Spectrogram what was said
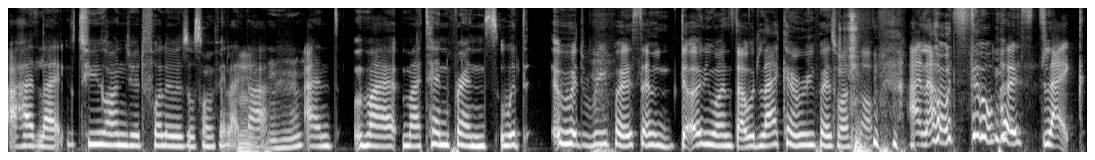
I had like 200 followers or something like mm. that and my my 10 friends would would repost and the only ones that would like and repost my stuff and I would still post like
